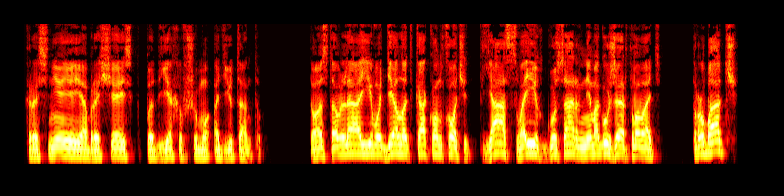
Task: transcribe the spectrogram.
краснея и обращаясь к подъехавшему адъютанту. «То оставляй его делать, как он хочет. Я своих гусар не могу жертвовать. Трубач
